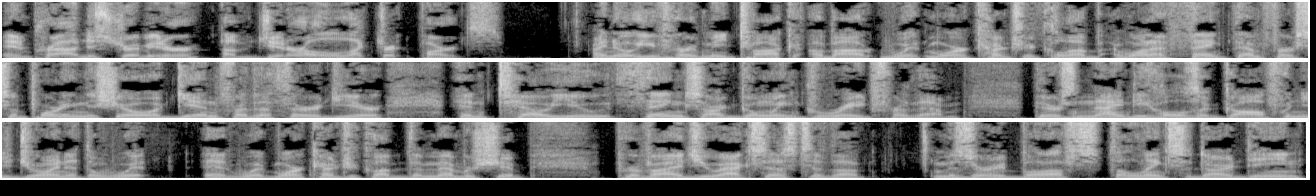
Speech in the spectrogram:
and proud distributor of General Electric parts. I know you've heard me talk about Whitmore Country Club. I want to thank them for supporting the show again for the third year and tell you things are going great for them. There's 90 holes of golf when you join at the Whit at Whitmore Country Club. The membership provides you access to the Missouri Bluffs, the Links of Dardenne,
